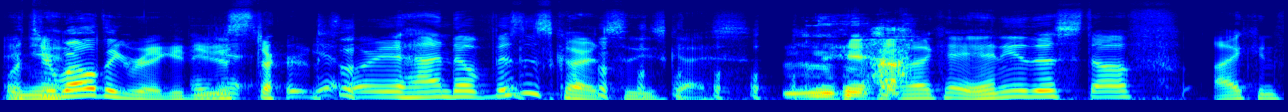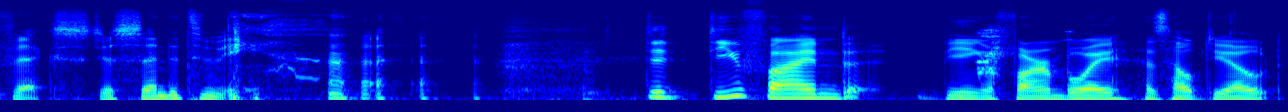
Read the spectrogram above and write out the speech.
and With you- your welding rig, and you and just start. Yeah, or you hand out business cards to these guys. yeah. like, hey, any of this stuff I can fix. Just send it to me. Did do you find being a farm boy has helped you out?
